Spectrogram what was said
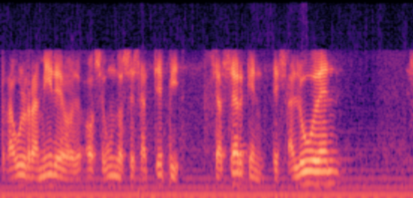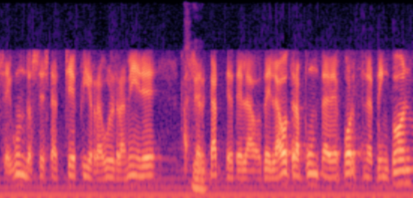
Raúl Ramírez o, o segundo César Chepi se acerquen te saluden segundo César Chepi y Raúl Ramírez, Sí. acercarte de la, de la otra punta de deporte en el rincón,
